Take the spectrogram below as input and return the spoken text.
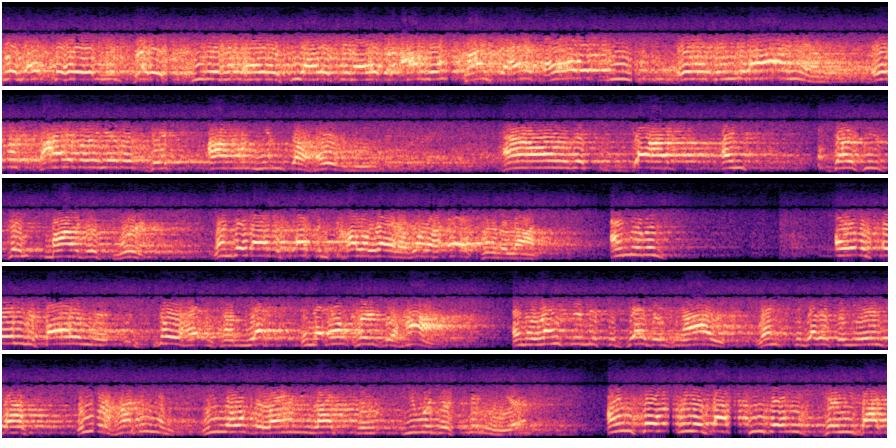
So that's the way it is, brother. You may have all of theology and all, but I want Christ to have all of me. Everything that I am, every fiber and every bit, I want Him to hold me. How that God and does His great, marvelous work. One day I was up in Colorado where I elk hunt a lot, and there was Oh, it was early in the fall and the snow hadn't come yet, and the elk herds were high. And the rancher, Mr. Jeffries, and I ranched together for years while we were hunting and we rode the land like the, you would just sitting here. And so we were about two days journey back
